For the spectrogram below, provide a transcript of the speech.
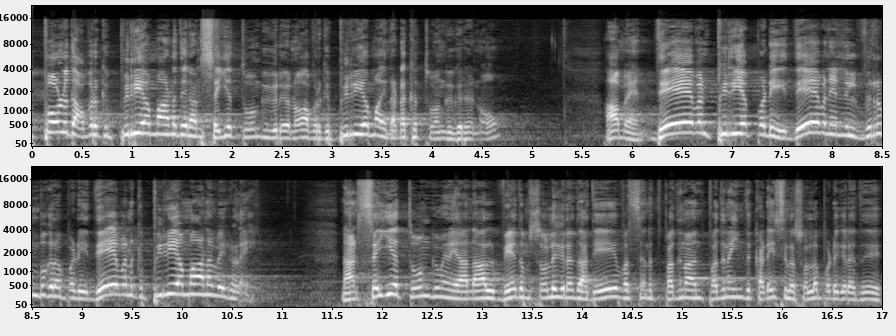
எப்பொழுது அவருக்கு பிரியமானதை நான் செய்ய துவங்குகிறேனோ அவருக்கு பிரியமாய் நடக்க துவங்குகிறேனோ ஆமேன். தேவன் பிரியப்படி தேவன் என்னில் விரும்புகிறபடி தேவனுக்கு பிரியமானவைகளை நான் செய்ய ஆனால் வேதம் சொல்லுகிறது அதே வசன பதினான்கு பதினைந்து கடைசியில் சொல்லப்படுகிறது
